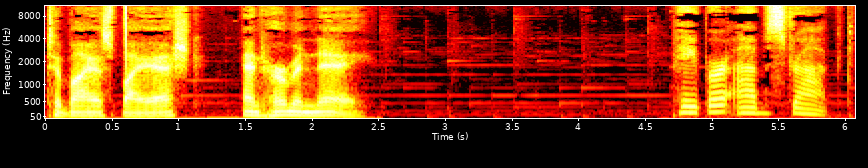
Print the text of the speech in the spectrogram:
Tobias Bieschke, and Hermann Ney. Paper Abstract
